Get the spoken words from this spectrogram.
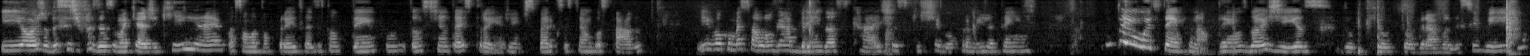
E hoje eu decidi fazer essa maquiagem aqui, né? Passar um batom preto, faz tanto tempo. Estou me sentindo até estranha, gente. Espero que vocês tenham gostado. E vou começar logo abrindo as caixas que chegou para mim. Já tem... Não tem muito tempo, não. Tem uns dois dias do que eu estou gravando esse vídeo.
